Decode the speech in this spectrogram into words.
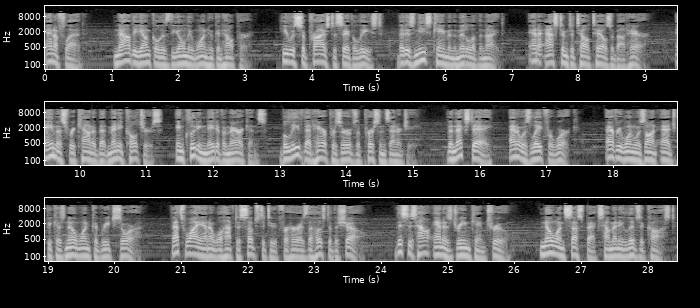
Anna fled. Now the uncle is the only one who can help her. He was surprised to say the least, that his niece came in the middle of the night. Anna asked him to tell tales about hair. Amos recounted that many cultures, including Native Americans, believe that hair preserves a person's energy. The next day, Anna was late for work. Everyone was on edge because no one could reach Zora. That's why Anna will have to substitute for her as the host of the show. This is how Anna's dream came true. No one suspects how many lives it cost.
